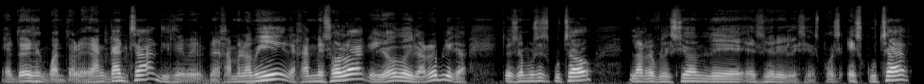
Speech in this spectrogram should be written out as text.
Entonces, en cuanto le dan cancha, dice, déjamelo a mí, dejadme sola, que yo doy la réplica. Entonces, hemos escuchado la reflexión del señor Iglesias. Pues escuchad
